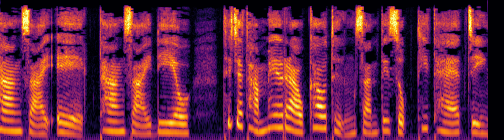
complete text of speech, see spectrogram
ทางสายเอก ทางสายเดียวที่จะทำให้เราเข้าถึงสันติสุขที่แท้จริง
